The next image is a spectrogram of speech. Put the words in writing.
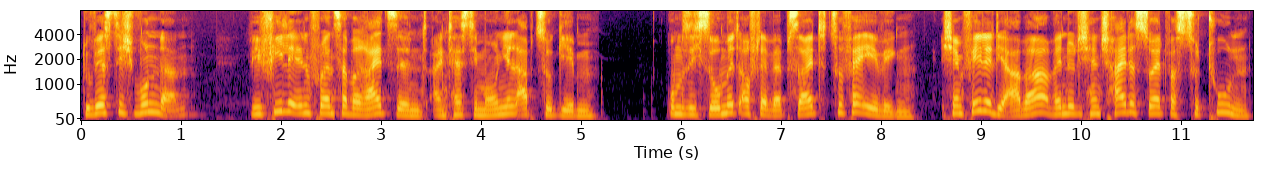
Du wirst dich wundern, wie viele Influencer bereit sind, ein Testimonial abzugeben, um sich somit auf der Website zu verewigen. Ich empfehle dir aber, wenn du dich entscheidest, so etwas zu tun,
